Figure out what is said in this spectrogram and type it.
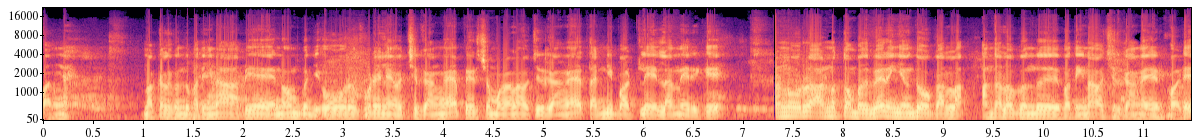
பாருங்க. மக்களுக்கு வந்து பார்த்தீங்கன்னா அப்படியே நோன்பு கொஞ்சம் ஒவ்வொரு கூடையிலையும் வச்சுருக்காங்க. பேரிச்சம்பழம்லாம் வச்சுருக்காங்க. தண்ணி பாட்டில் எல்லாமே இருக்குது அறநூறு அறுநூத்தொம்பது பேர் இங்கே வந்து உட்காரலாம் அந்த அளவுக்கு வந்து பார்த்திங்கன்னா வச்சுருக்காங்க ஏற்பாடு.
